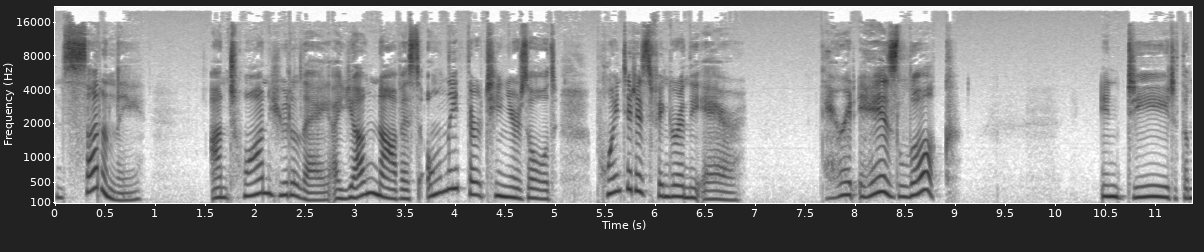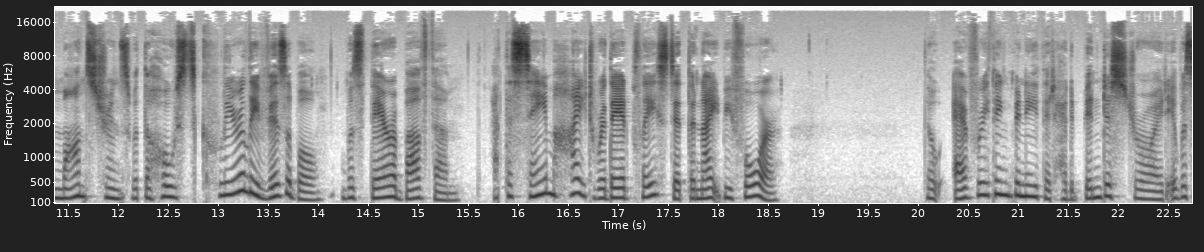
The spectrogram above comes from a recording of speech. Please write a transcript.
And suddenly, Antoine Hudelet, a young novice only 13 years old, pointed his finger in the air. There it is, look! Indeed, the monstrance with the host clearly visible was there above them, at the same height where they had placed it the night before. Though everything beneath it had been destroyed, it was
